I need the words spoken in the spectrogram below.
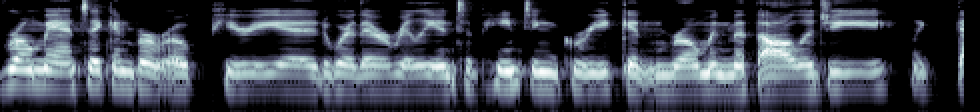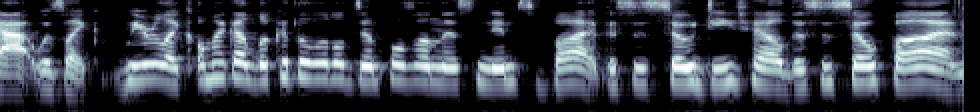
romantic and baroque period where they were really into painting Greek and Roman mythology. Like that was like we were like, oh my god, look at the little dimples on this nymph's butt. This is so detailed. This is so fun.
